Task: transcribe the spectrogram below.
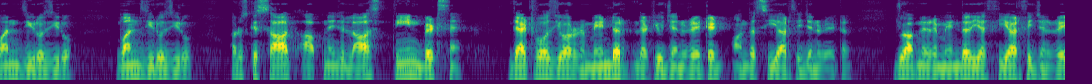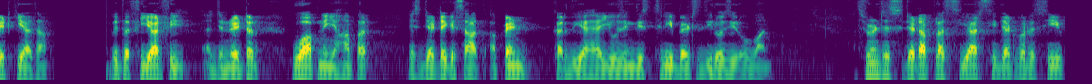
one zero zero one zero zero اور اس کے ساتھ آپ نے جو لاسٹ تین بٹس ہیں that was your remainder that you generated on the C R C generator جو آپ نے ریمائنڈر یا سی آر سی جنریٹ کیا تھا with the C R C generator وہ آپ نے یہاں پر اس ڈیٹے کے ساتھ اپینڈ کر دیا ہے using these three bits zero zero one اس data plus C R C that were received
